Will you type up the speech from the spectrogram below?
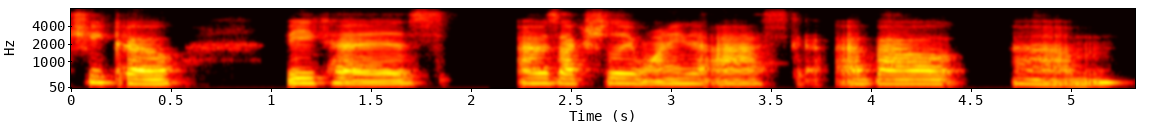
Chico because I was actually wanting to ask about um,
